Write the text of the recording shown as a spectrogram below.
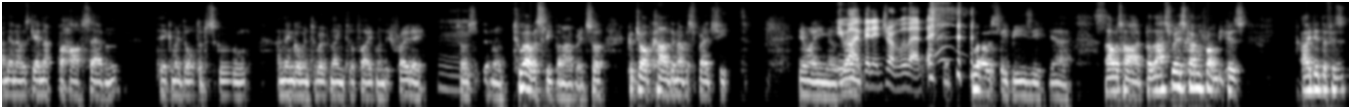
and then I was getting up at half seven, taking my daughter to school, and then going to work nine till five Monday Friday. So I was mm. living on two hours sleep on average. So good job, Carl didn't have a spreadsheet in my emails. you then. might have been in trouble then two hours sleep easy. Yeah, that was hard, but that's where it's come from because I did the phys-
